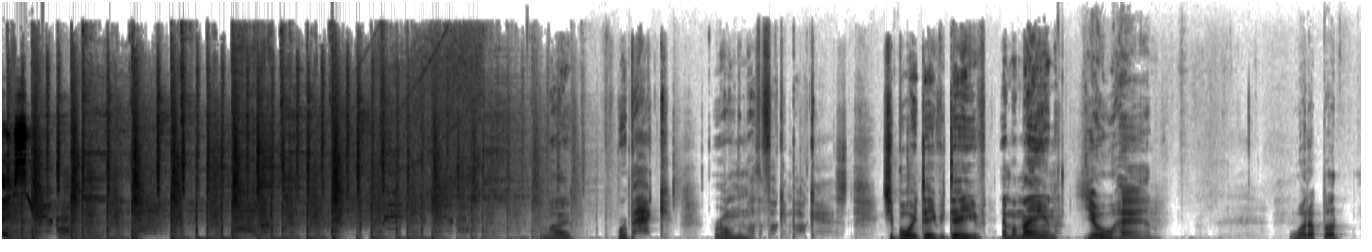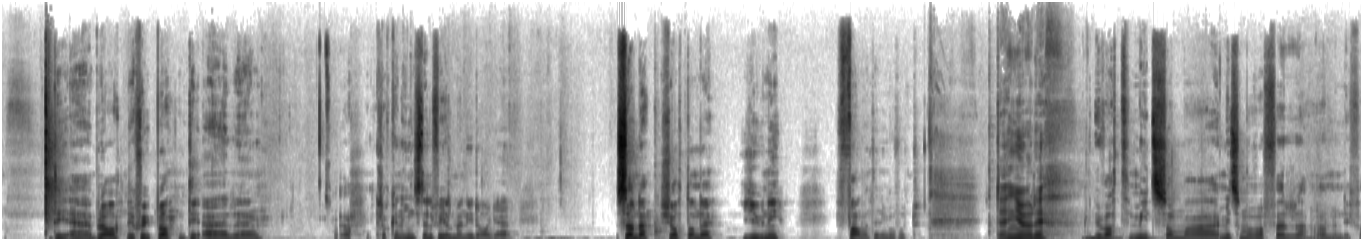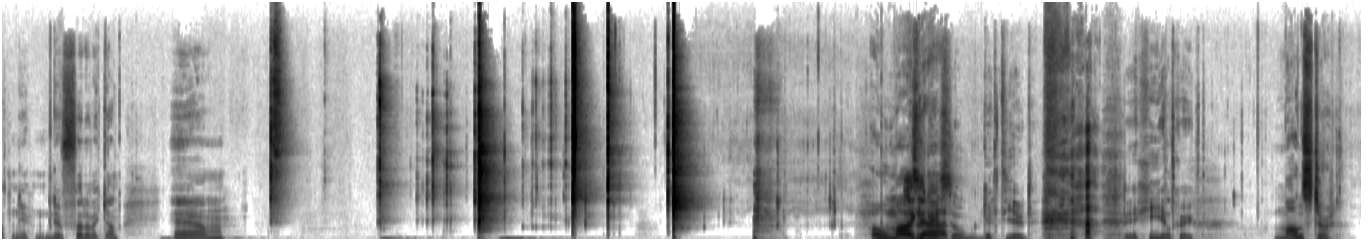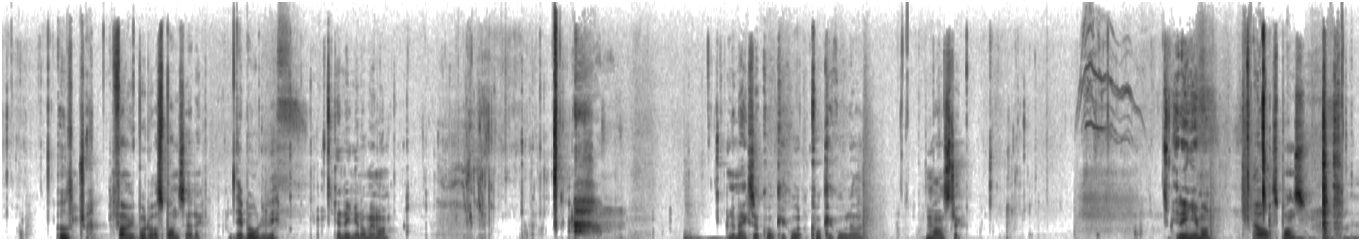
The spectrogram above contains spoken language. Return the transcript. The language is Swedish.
takes. Live. We're back. We're on the motherfucking podcast. It's your boy Davy Dave and my man. Johan. What up bud? Det är bra, det är sjukt bra. Det är... eh, Ja, klockan är inställd fel men idag är söndag 28 juni. Fan vad tiden går fort. Den gör det. Det har varit midsommar, midsommar var förra, ja men det fattar ni ju, det var förra veckan. Ehm, Oh my alltså god. det är så gött ljud. det är helt sjukt. Monster. Ultra. Fan vi borde vara sponsrade. Det borde vi. Kan ringa dem imorgon. De ägs av Coca-Cola, Coca-Cola va? Monster. Jag ringer imorgon. Ja, Spons.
